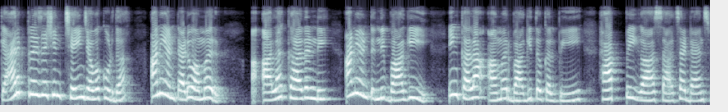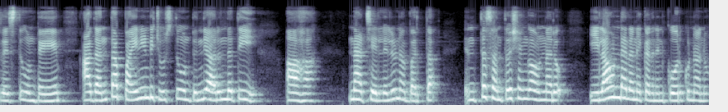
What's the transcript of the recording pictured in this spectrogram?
క్యారెక్టరైజేషన్ చేంజ్ అవ్వకూడదా? అని అంటాడు అమర్. అలా కాదండి అని అంటుంది బాగి. ఇంకలా అమర్ బాగితో కలిపి హ్యాపీగా సాల్సా డ్యాన్స్ వేస్తూ ఉంటే అదంతా పైనుండి చూస్తూ ఉంటుంది అరుంధతి. ఆహా నా చెల్లెలు నా భర్త ఎంత సంతోషంగా ఉన్నారో. ఇలా ఉండాలనే కదా నేను కోరుకున్నాను.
